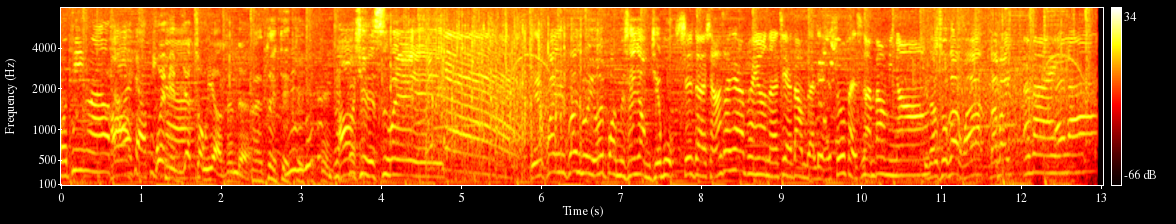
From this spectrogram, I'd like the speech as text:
我听啊，我打二条听未免比较重要，真的。哎，对对对对，好，谢谢四位，谢谢也欢迎观众朋友会报名参加我们节目，是的，想要参加的朋友呢，记得到我们的脸书粉丝团报名哦请。大家收看，晚安，拜拜。拜拜。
